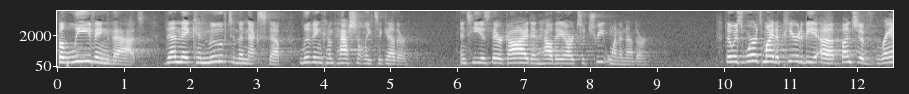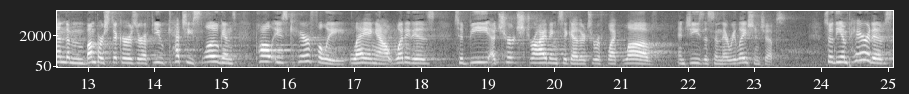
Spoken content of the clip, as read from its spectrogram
believing that, then they can move to the next step, living compassionately together and He is their guide in how they are to treat one another. Though his words might appear to be a bunch of random bumper stickers or a few catchy slogans, Paul is carefully laying out what it is to be a church striving together to reflect love and Jesus in their relationships. So, the imperatives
